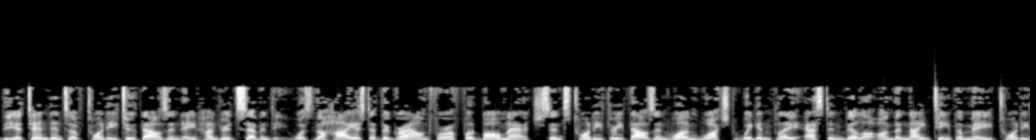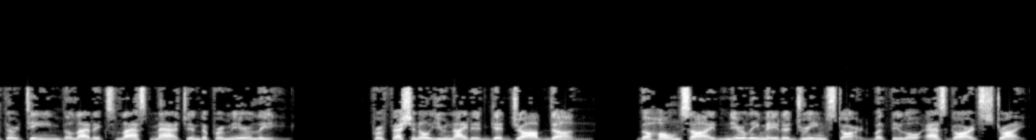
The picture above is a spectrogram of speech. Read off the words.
The attendance of 22,870 was the highest at the ground for a football match since 23,001 watched Wigan play Aston Villa on the 19th of May 2013 the Latics' last match in the Premier League. Professional United get job done. The home side nearly made a dream start but Thelo Aasgaard's strike,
